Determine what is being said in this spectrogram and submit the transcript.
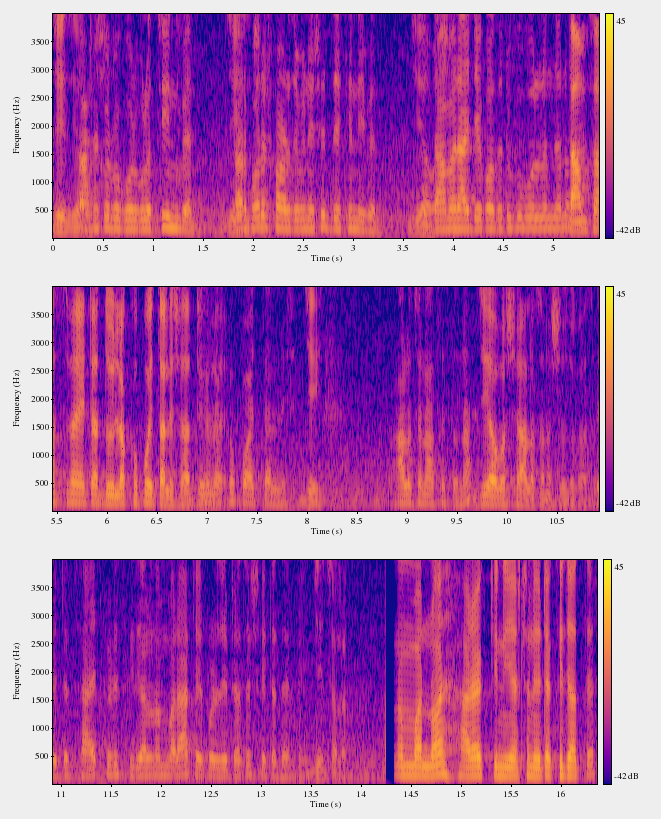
জি জি আশা করব গরুগুলো চিনবেন। তারপরে সরজমিন এসে দেখে নেবেন। দামের আইডিয়া কতটুকু বললেন যেন? দাম চাচ্ছি ভাই এটা দুই লক্ষ পঁয়তাল্লিশ হাজার দুই টাকা ভাই। লক্ষ পঁয়তাল্লিশ। জি। আলোচনা আছে তো না? জি অবশ্যই আলোচনার সুযোগ আছে। এটা সাইড করে সিরিয়াল নাম্বার আট এরপর যেটা আছে সেটা দেখাই। জি চলেন নাম্বার নয় আরও একটি নিয়ে আসলেন এটা কি জাতের?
